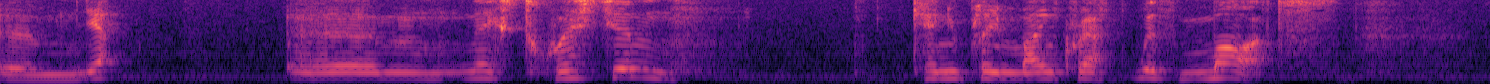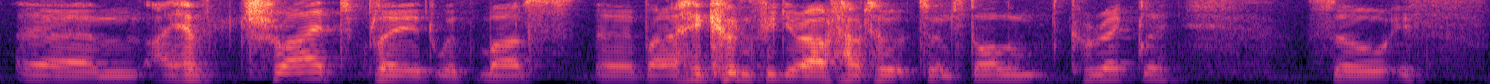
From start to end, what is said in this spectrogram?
Um, yeah. Um, next question. Can you play Minecraft with mods? Um, I have tried to play it with mods, uh, but I couldn't figure out how to, to install them correctly. So if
